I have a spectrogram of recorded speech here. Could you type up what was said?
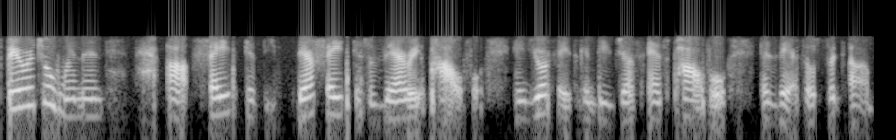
spiritual women uh, faith is their faith is very powerful, and your faith can be just as powerful as theirs. So, um,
